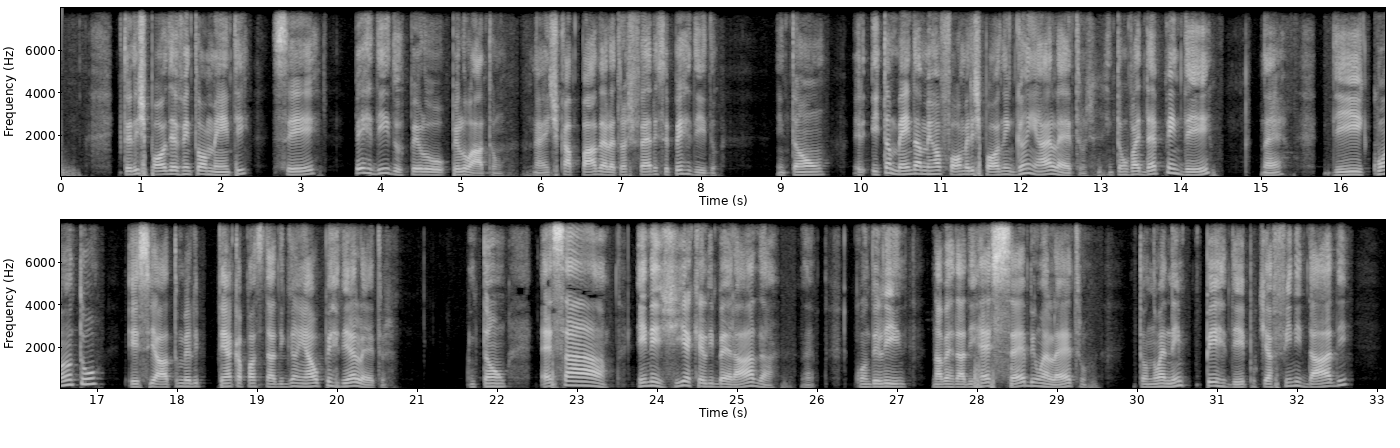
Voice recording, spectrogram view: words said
então eles podem eventualmente ser perdidos pelo, pelo átomo, né? escapar da eletrosfera e ser perdido. Então, e também da mesma forma eles podem ganhar elétrons. Então vai depender, né, de quanto esse átomo ele tem a capacidade de ganhar ou perder elétrons. Então, essa energia que é liberada, né, quando ele, na verdade, recebe um elétron, então não é nem perder, porque afinidade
